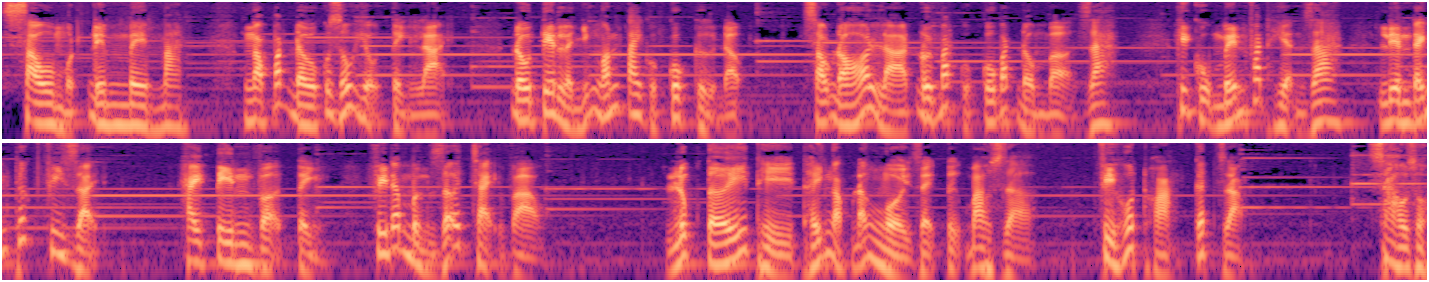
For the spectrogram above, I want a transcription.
Sau một đêm mê man, Ngọc bắt đầu có dấu hiệu tỉnh lại. Đầu tiên là những ngón tay của cô cử động, sau đó là đôi mắt của cô bắt đầu mở ra. Khi cụ Mến phát hiện ra, liền đánh thức Phi dậy. Hay tin vợ tỉnh, Phi đã mừng rỡ chạy vào. Lúc tới thì thấy Ngọc đã ngồi dậy từ bao giờ. Phi hốt hoảng cất giọng: "Sao rồi?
